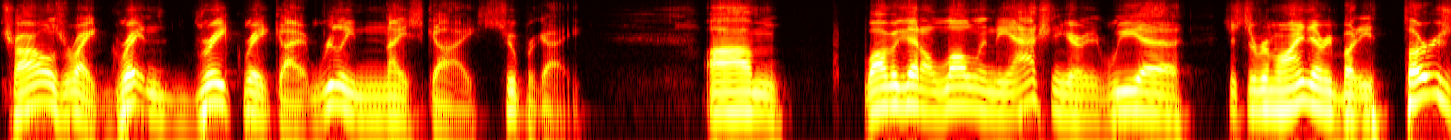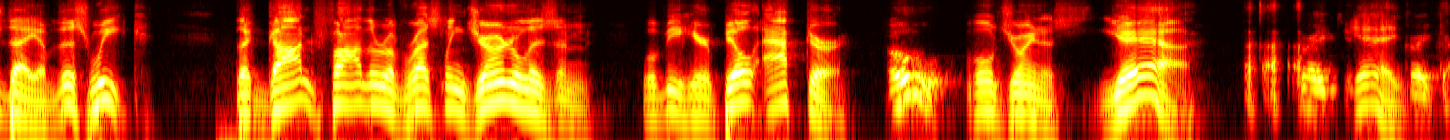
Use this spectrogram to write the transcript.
Charles Wright. Great and great, great guy. Really nice guy. Super guy. Um, while we got a lull in the action here, we uh just to remind everybody, Thursday of this week, the Godfather of wrestling journalism will be here. Bill Apter Oh, will join us. Yeah. great. Yeah. Great guy.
